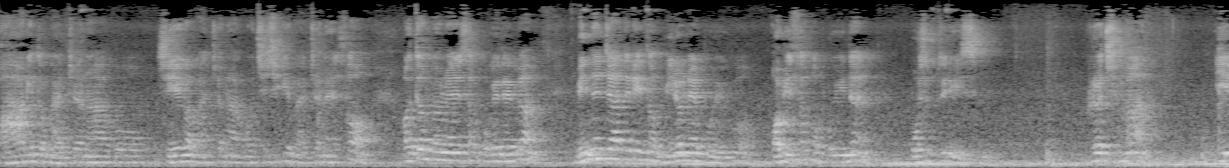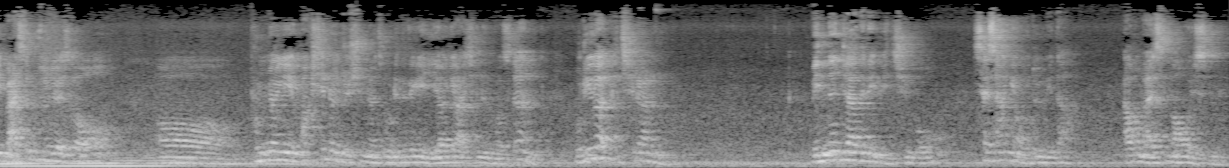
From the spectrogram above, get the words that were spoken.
과학이 더 발전하고 지혜가 발전하고 지식이 발전해서 어떤 면에서 보게 되면 믿는 자들이 더 미련해 보이고 어리석어 보이는 모습들이 있습니다. 그렇지만 이 말씀 속에서 어, 분명히 확신을 주시면서 우리들에게 이야기하시는 것은 우리가 빛이라는 것. 믿는 자들이 빛이고 세상이 어둠이다 라고 말씀하고 있습니다.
